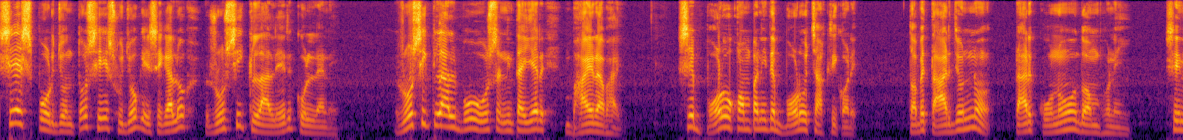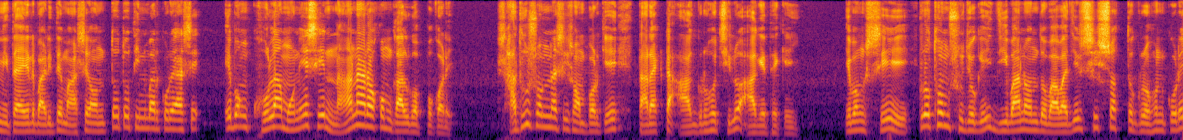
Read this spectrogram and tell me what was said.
শেষ পর্যন্ত সে সুযোগ এসে গেল রসিকলালের কল্যাণে। রসিকলাল বোস নিতাইয়ের ভাইরা ভাই। সে বড় কোম্পানিতে বড় চাকরি করে। তবে তার জন্য তার কোনো দম্ভ নেই। সে নিতাইয়ের বাড়িতে মাসে অন্তত তিনবার করে আসে এবং খোলা মনে সে নানা রকম গালগপ্প করে। সাধু সন্ন্যাসী সম্পর্কে তার একটা আগ্রহ ছিল আগে থেকেই এবং সে প্রথম সুযোগেই জীবানন্দ বাবাজির শিষ্যত্ব গ্রহণ করে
